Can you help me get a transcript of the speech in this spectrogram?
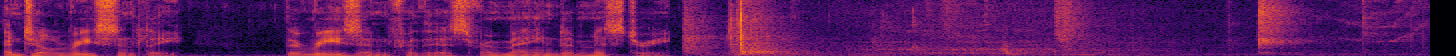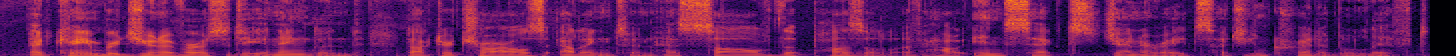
Until recently, the reason for this remained a mystery. At Cambridge University in England, Dr. Charles Ellington has solved the puzzle of how insects generate such incredible lift.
